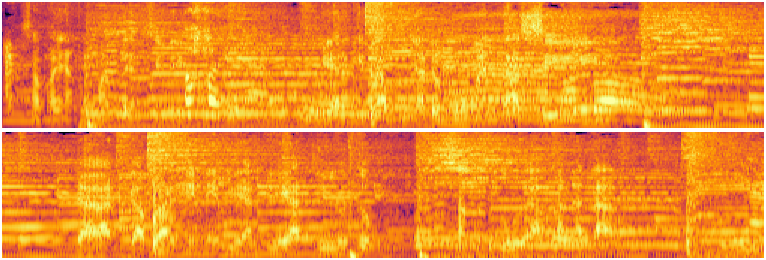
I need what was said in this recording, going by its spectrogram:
Nah, Sama yang gitu. manten sini. Oh iya, betul. Biar kita punya dokumentasi dan gambar ini biar dilihat di YouTube satu minggu yang akan datang. Iya.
